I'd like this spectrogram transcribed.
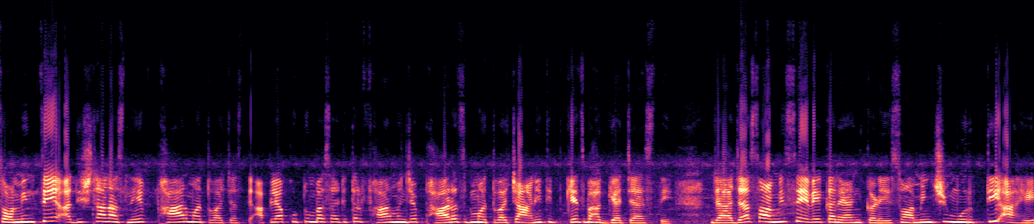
स्वामींचे अधिष्ठान असणे फार महत्त्वाचे असते. आपल्या कुटुंबासाठी तर फार म्हणजे फारच महत्त्वाचे आणि तितकेच भाग्याचे असते. ज्या ज्या स्वामी सेवेकऱ्यांकडे स्वामींची मूर्ती आहे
